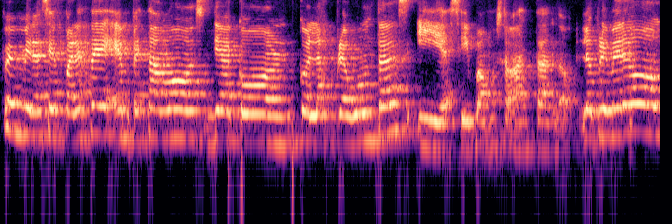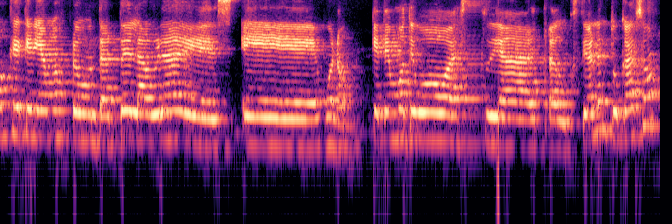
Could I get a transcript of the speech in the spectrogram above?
Pues mira, si os parece, empezamos ya con, las preguntas y así vamos avanzando. Lo primero que queríamos preguntarte, Laura, es, eh, bueno, ¿qué te motivó a estudiar traducción en tu caso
